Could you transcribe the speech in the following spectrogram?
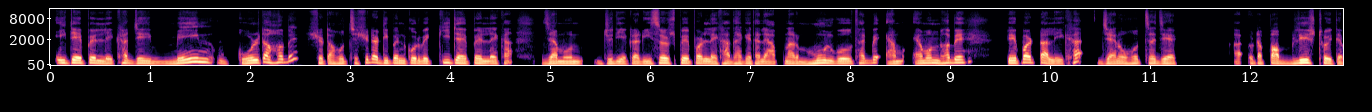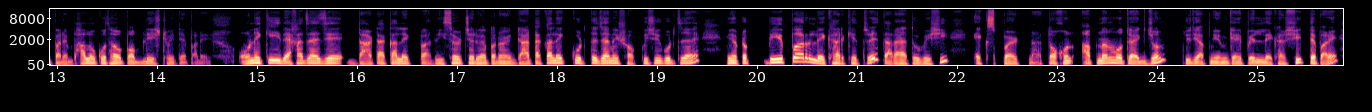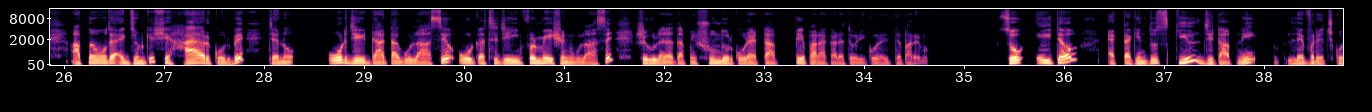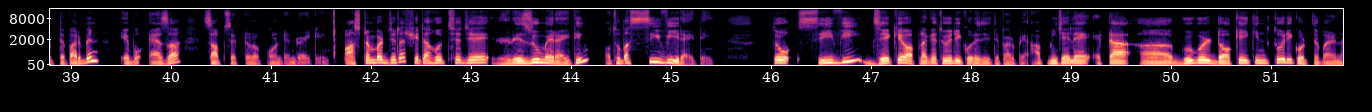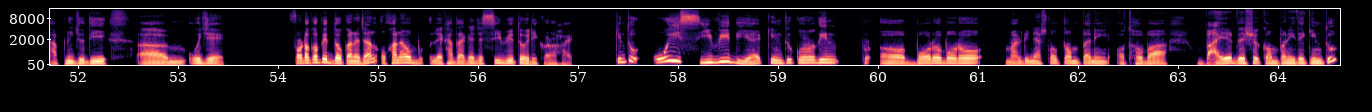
এই টাইপের লেখার যেই মেইন গোলটা হবে সেটা হচ্ছে সেটা ডিপেন্ড করবে কি টাইপের লেখা। যেমন যদি একটা রিসার্চ পেপার লেখা থাকে তাহলে আপনার মূল গোল থাকবে এম এমনভাবে পেপারটা লেখা যেন হচ্ছে যে ওটা পাবলিশড হইতে পারে, ভালো কোথাও পাবলিশড হইতে পারে। অনেকেই দেখা যায় যে ডাটা কালেক্ট বা রিসার্চ এর ব্যাপারে অনেক ডাটা কালেক্ট করতে জানে, সবকিছুই করতে জানে। কিন্তু একটা পেপার লেখার ক্ষেত্রে তারা এত বেশি এক্সপার্ট না। তখন আপনার মতো একজন যদি আপনি এই টাইপের লেখা শিখতে পারে, আপনার মতো একজনকে সে হায়ার করবে যেন ওর যেই ডাটাগুলা আছে, ওর কাছে যে ইনফরমেশনগুলা আছে সেগুলো যাতে আপনি সুন্দর করে একটা পেপার আকারে তৈরি করে দিতে পারেন। সো এইটাও একটা কিন্তু স্কিল যেটা আপনি লেভারেজ করতে পারবেন এবং as a subsector of content writing. পাঁচ নাম্বার যেটা সেটা হচ্ছে যে রেজুমে রাইটিং অথবা সিভি রাইটিং। তো সিভি যে কেউ আপনাকে তৈরি করে দিতে পারবে। আপনি চাইলে একটা গুগল ডকেই কিন্তু তৈরি করতে পারেন। আপনি যদি ওই যে ফটোকপির দোকানে যান ওখানেও লেখা থাকে যে সিভি তৈরি করা হয়। কিন্তু ওই সিভি দিয়ে কিন্তু কোনোদিন বড়, বড় মাল্টিন্যাশনাল কোম্পানি অথবা বাইরের দেশের কোম্পানিতে কিন্তু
